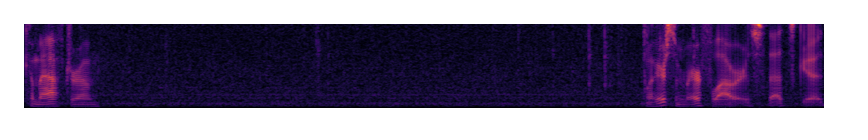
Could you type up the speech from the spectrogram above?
come after him. Oh, here's some rare flowers. That's good.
